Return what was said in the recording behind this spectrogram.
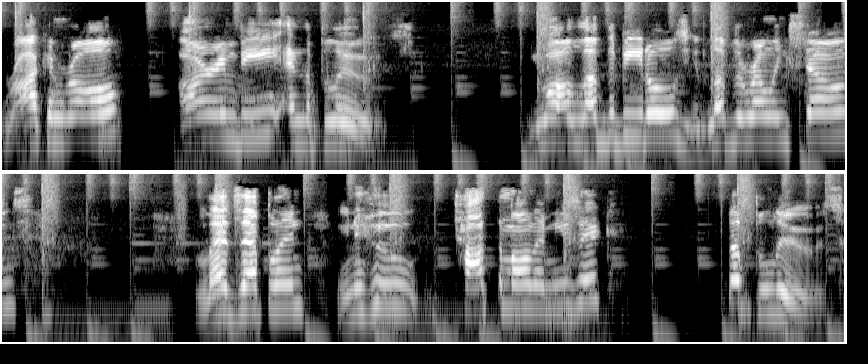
Rock and roll, R&B, and the blues. You all love the Beatles, you love the Rolling Stones, Led Zeppelin. You know who taught them all that music? The blues.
